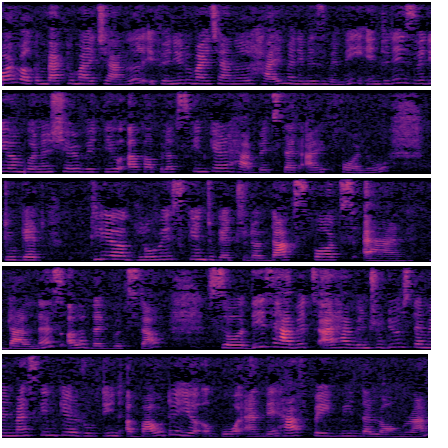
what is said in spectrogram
everyone welcome back to my channel. If you're new to my channel hi my name is Mimi. In today's video I'm gonna share with you a couple of skincare habits that I follow to get clear glowy skin to get rid of dark spots and dullness all of that good stuff. So these habits I have introduced them in my skincare routine about a year ago and they have paid me in the long run.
